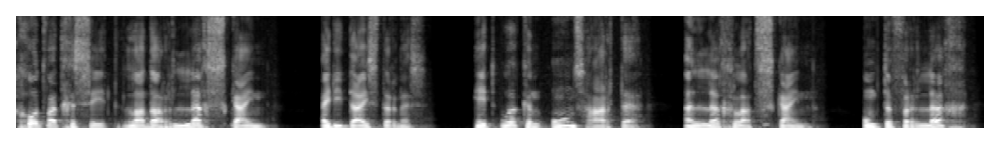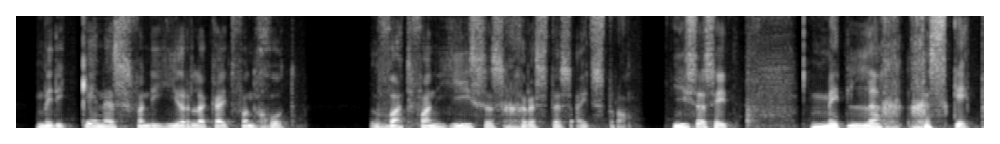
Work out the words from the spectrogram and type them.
God wat gesê het, laat daar lig skyn uit die duisternis, het ook in ons harte 'n lig laat skyn om te verlig met die kennis van die heerlikheid van God wat van Jesus Christus uitstraal. Jesus het met lig geskep.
